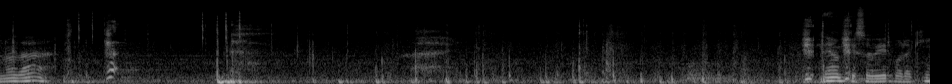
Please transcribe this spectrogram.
No, da. Tengo que subir por aquí.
